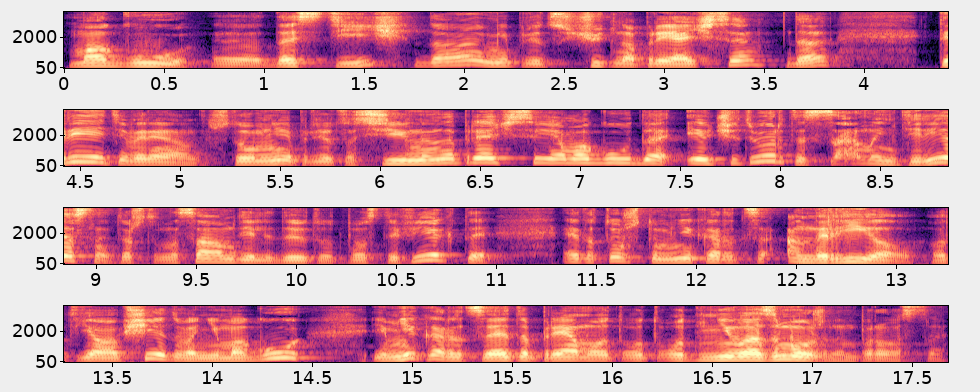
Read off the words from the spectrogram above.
могу э, достичь, да, мне придется чуть напрячься, да. Третий вариант, что мне придется сильно напрячься, я могу, да. И четвертый, самое интересное, то, что на самом деле дают вот постэффекты, это то, что мне кажется unreal. Вот я вообще этого не могу, и мне кажется это прямо вот, вот, вот невозможным просто.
